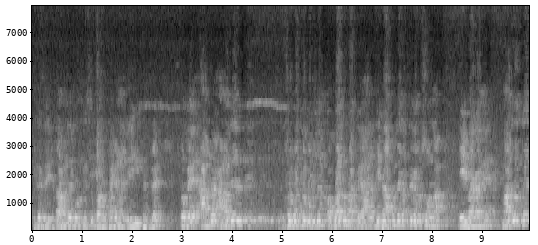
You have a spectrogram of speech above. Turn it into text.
ঠিক আছে? এটা আমাদের কোনো কিছু করার থাকে না এই ক্ষেত্রে। তবে আমরা, আমাদের অভিযান অব্যাহত থাকবে। আর যেটা আপনাদের কাছ থেকে আমরা শুনলাম, এই বাগানে মাদকের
